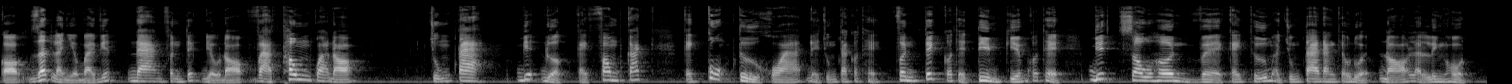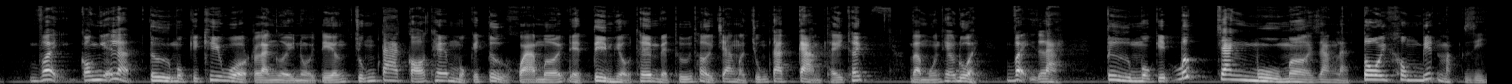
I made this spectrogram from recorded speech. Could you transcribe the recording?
có rất là nhiều bài viết đang phân tích điều đó và thông qua đó, chúng ta biết được cái phong cách cái cụm từ khóa để chúng ta có thể phân tích, có thể tìm kiếm, có thể biết sâu hơn về cái thứ mà chúng ta đang theo đuổi, đó là linh hồn. Vậy có nghĩa là từ một cái keyword là người nổi tiếng, chúng ta có thêm một cái từ khóa mới để tìm hiểu thêm về thứ thời trang mà chúng ta cảm thấy thích và muốn theo đuổi. Vậy là từ một cái bức tranh mù mờ rằng là tôi không biết mặc gì,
